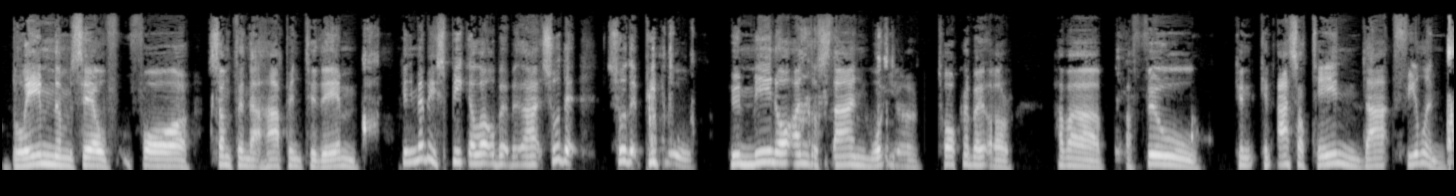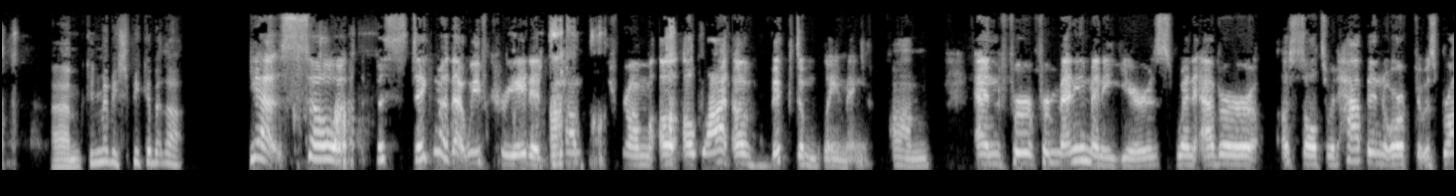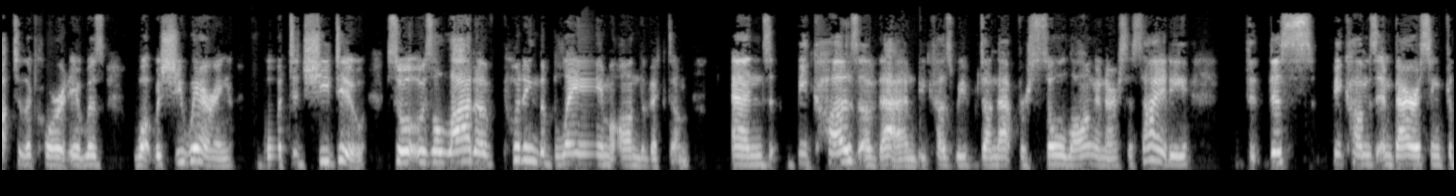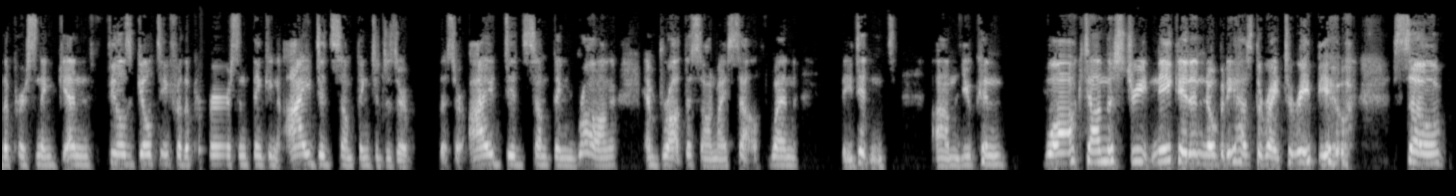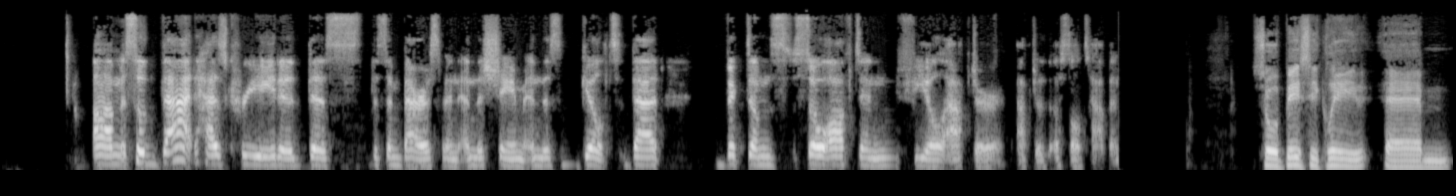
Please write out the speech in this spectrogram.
blame themselves for something that happened to them? Can you maybe speak a little bit about that so that so that people who may not understand what you're talking about or have a, a full can can ascertain that feeling? Um, can you maybe speak about that? Yeah, so the stigma that we've created comes from a, a lot of victim blaming. Um, and for, for many, many years, whenever assaults would happen or if it was brought to the court, it was what was she wearing? What did she do? So it was a lot of putting the blame on the victim. And because of that, and because we've done that for so long in our society, th- this becomes embarrassing for the person and feels guilty for the person thinking i did something to deserve this or i did something wrong and brought this on myself when they didn't um, you can walk down the street naked and nobody has the right to rape you. So um, so that has created this this embarrassment and this shame and this guilt that victims so often feel after after assaults happen. So basically, um,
